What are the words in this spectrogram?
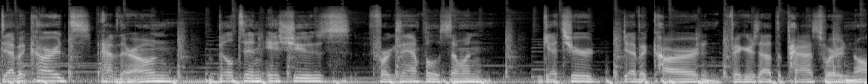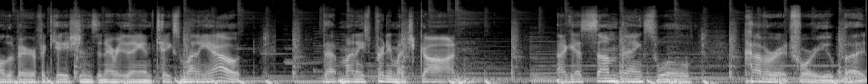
debit cards have their own built-in issues. For example, if someone gets your debit card and figures out the password and all the verifications and everything and takes money out, that money's pretty much gone. I guess some banks will cover it for you, but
